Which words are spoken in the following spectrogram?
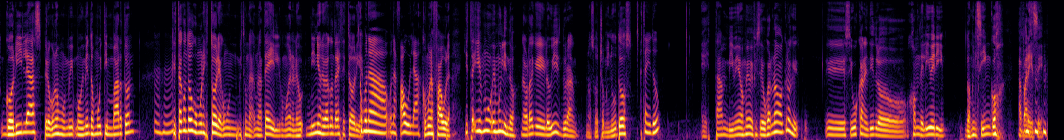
gorilas, pero con unos movi- movimientos muy Tim Burton, Ujú. que está contado como una historia, como un, ¿viste? Una, una tale, como bueno, los niños les voy a contar esta historia. Como una, una fábula. como una fábula. Y, está, y es, muy, es muy lindo. La verdad que lo vi, duran unos 8 minutos. ¿Está en YouTube? Están Vimeo, medio difícil de buscar. No, creo que eh, si buscan el título Home Delivery 2005, aparece.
